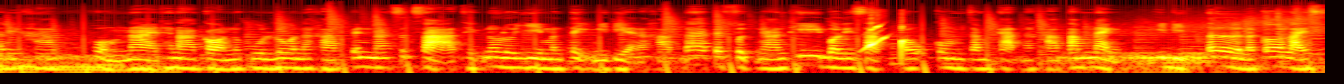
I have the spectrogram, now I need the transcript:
ัสดีครับ ผมนายธนากรนุกูลโลดนะครับ เป็นนักศึกษาเทคโนโลยีมัลติมีเดียนะครับ ได้ไปฝึกงานที่บริษัทโต๊ะกลมจำกัดนะครับตำแหน่งอีดิเตอร์แล้วก็ไลฟ์ส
